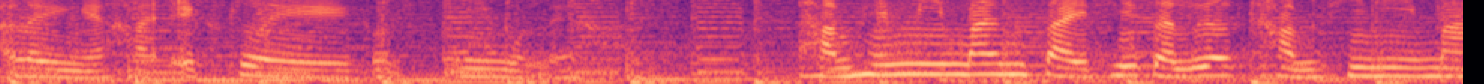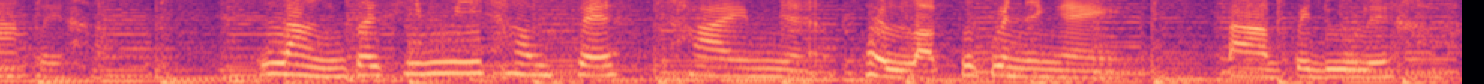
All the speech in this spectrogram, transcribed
อะไรอย่างเงี้ยค่ะเอ็กซเรย์ก็มีหมดเลยค่ะทำให้มีมั่นใจที่จะเลือกทำที่นี่มากเลยค่ะ หลังจากที่มีทำเฟสไทม์เนี่ยผลลัพธ์จะเป็นยังไงตามไปดูเลยค่ะ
